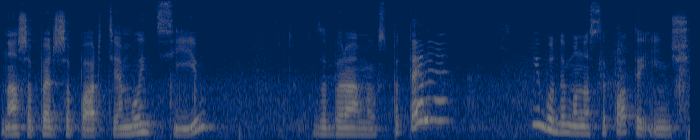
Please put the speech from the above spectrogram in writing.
наша перша партія млинців. Забираємо їх з петельні і будемо насипати інші.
